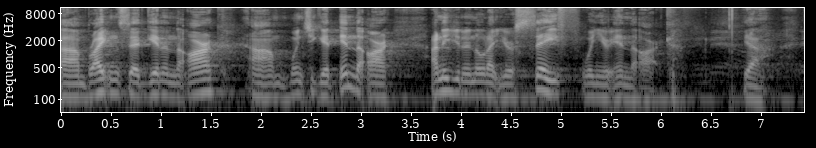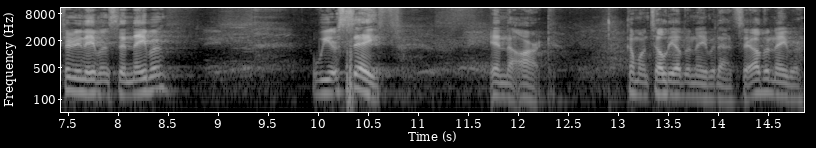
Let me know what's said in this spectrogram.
Um, Brighton said, get in the ark. Um, once you get in the ark, I need you to know that you're safe when you're in the ark. Amen. Yeah. Turn to your neighbor and say, neighbor, we are safe in the ark. Come on, tell the other neighbor that. Say, other neighbor,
